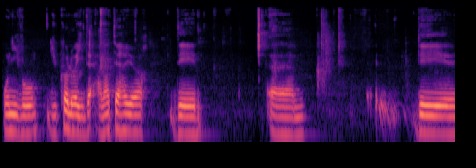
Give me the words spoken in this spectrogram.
au niveau du colloïde à l'intérieur des, euh, des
